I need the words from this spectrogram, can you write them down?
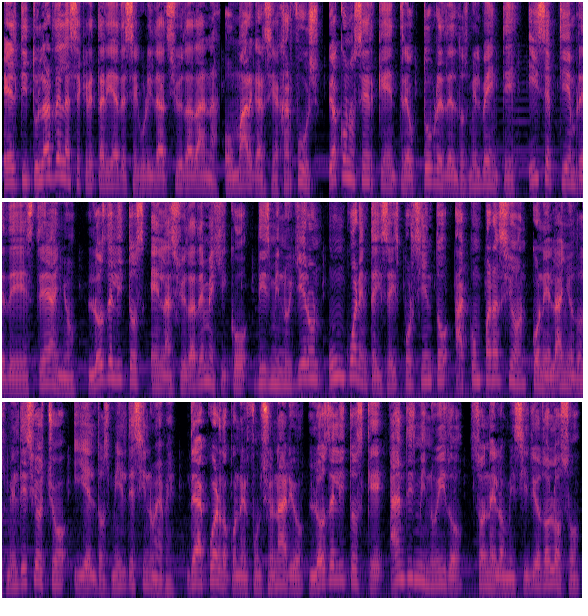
El titular de la Secretaría de Seguridad Ciudadana, Omar García Harfush, dio a conocer que entre octubre del 2020 y septiembre de este año, los delitos en la Ciudad de México disminuyeron un 46% a comparación con el año 2018 y el 2019. De acuerdo con el funcionario, los delitos que han disminuido son el homicidio doloso,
